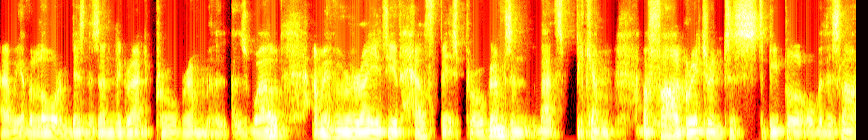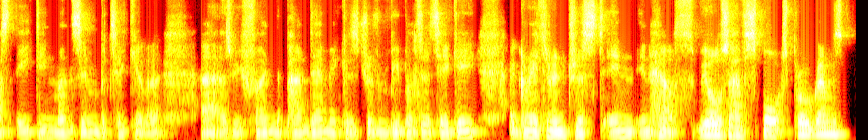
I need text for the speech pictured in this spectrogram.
Uh, we have a law and business undergrad program as well, and we have a variety of health-based programs, and that's become a far greater interest to people over this last 18 months in particular, uh, as we find the pandemic has driven people to take a, a greater interest in, in health. We also have sports programs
